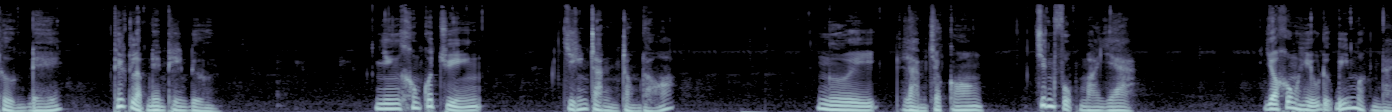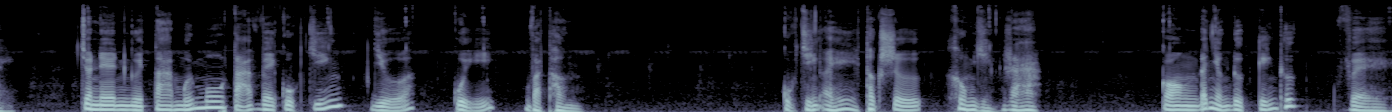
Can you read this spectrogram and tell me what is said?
Thượng Đế thiết lập nên thiên đường. Nhưng không có chuyện chiến tranh trong đó. Người làm cho con chinh phục ma gia Do không hiểu được bí mật này, cho nên người ta mới mô tả về cuộc chiến giữa quỷ và thần. Cuộc chiến ấy thật sự không diễn ra. Con đã nhận được kiến thức về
